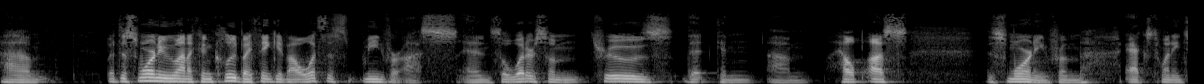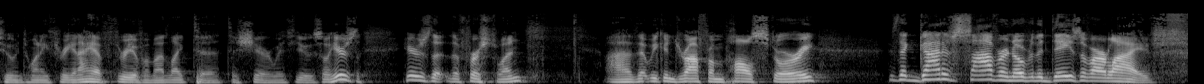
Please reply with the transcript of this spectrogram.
Um, but this morning we want to conclude by thinking about what's this mean for us, and so what are some truths that can um, help us this morning from Acts 22 and 23. And I have three of them I'd like to to share with you. So here's here's the the first one uh, that we can draw from Paul's story is that God is sovereign over the days of our lives.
